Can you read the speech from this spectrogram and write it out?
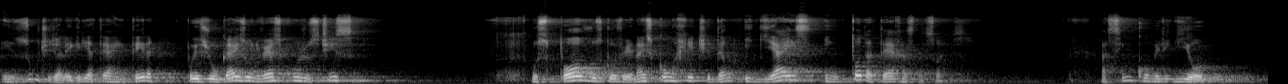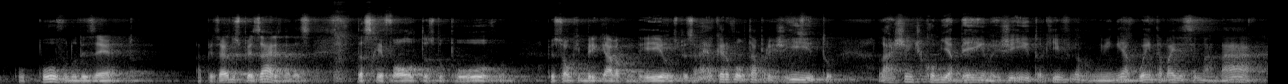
Exulte de alegria a terra inteira, pois julgais o universo com justiça os povos governais com retidão e guiais em toda a terra as nações. Assim como ele guiou o povo no deserto, apesar dos pesares, né, das, das revoltas do povo, pessoal que brigava com Deus, pessoal, ah, eu quero voltar para o Egito, lá a gente comia bem no Egito, aqui ninguém aguenta mais esse maná,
